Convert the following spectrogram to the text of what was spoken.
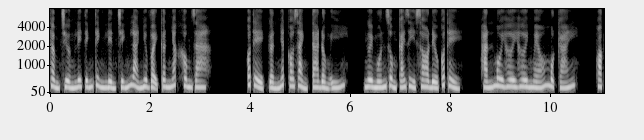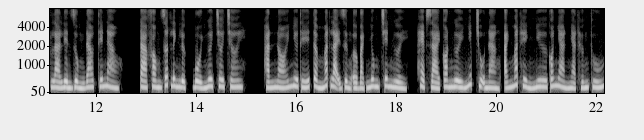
thẩm trường ly tính tình liền chính là như vậy cân nhắc không ra. Có thể, gần nhất có rảnh ta đồng ý. Người muốn dùng cái gì so đều có thể. Hắn môi hơi hơi ngoéo một cái. Hoặc là liền dùng đao thế nào. Ta phong rất linh lực, bồi ngươi chơi chơi. Hắn nói như thế tầm mắt lại dừng ở bạch nhung trên người, hẹp dài con người nhiếp trụ nàng, ánh mắt hình như có nhàn nhạt hứng thú.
